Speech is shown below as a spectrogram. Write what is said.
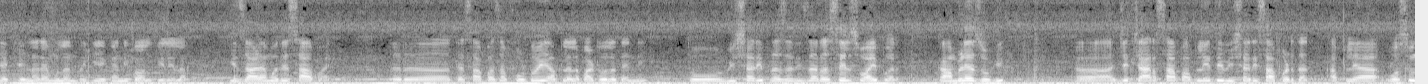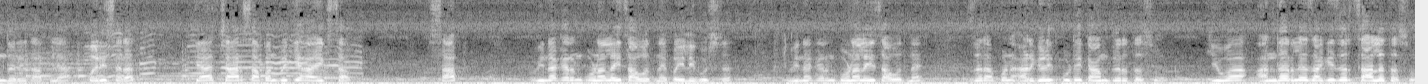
या खेळणाऱ्या मुलांपैकी एकाने कॉल केलेला की जाळ्यामध्ये साप आहे. तर त्या सापाचा फोटोही आपल्याला पाठवला त्यांनी. तो विषारी प्रजातीचा रसेल स्वायपर कांबळ्या जोगी. जे चार साप आपले इथे विषारी सापडतात आपल्या वसुंधरेत आपल्या परिसरात त्या चार सापांपैकी हा एक साप. साप विनाकारण कोणालाही चावत नाही पहिली गोष्ट. विनाकारण कोणालाही चावत नाही. जर आपण आडगळीत कुठे काम करत असू किंवा अंधारल्या जागी जर चालत असो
